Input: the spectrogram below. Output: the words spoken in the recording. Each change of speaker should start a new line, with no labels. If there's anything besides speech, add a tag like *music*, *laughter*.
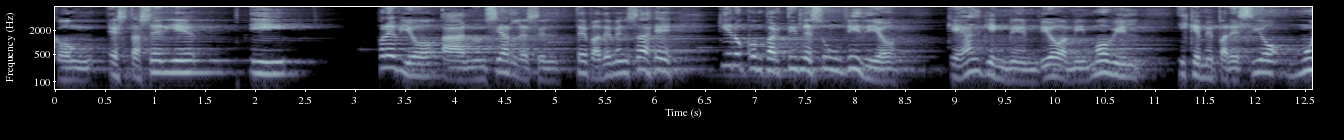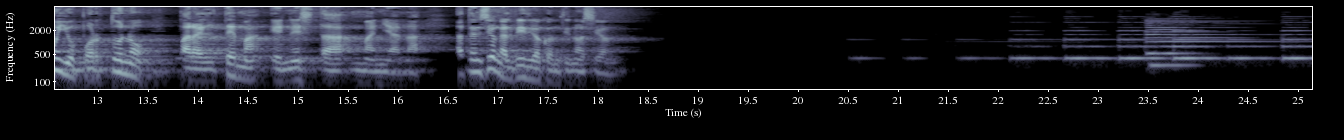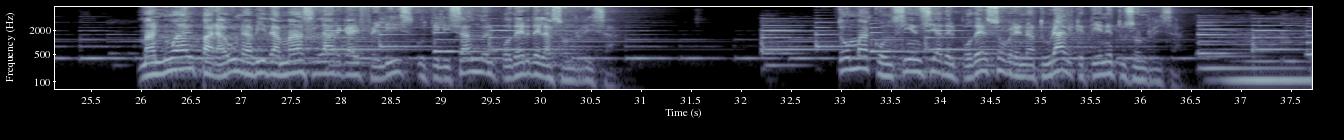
con esta serie y previo a anunciarles el tema de mensaje, quiero compartirles un vídeo que alguien me envió a mi móvil y que me pareció muy oportuno para el tema en esta mañana. Atención al vídeo a continuación.
Manual para una vida más larga y feliz utilizando el poder de la sonrisa. Toma conciencia del poder sobrenatural que tiene tu sonrisa.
